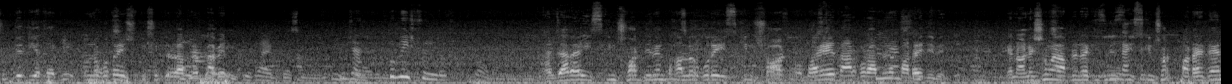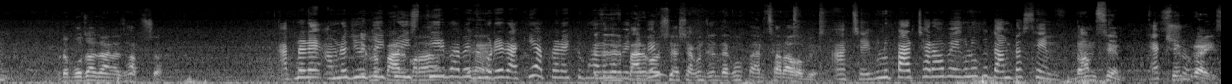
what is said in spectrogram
সুবিধা দিয়ে থাকি। অন্য কোথাও এই সুযোগ সুবিধা আপনারা পাবেন না। খুবই সুন্দর। আর যারা স্ক্রিনশট দেবেন ভালো করে স্ক্রিনশট হয়ে তারপর আপনারা পাঠিয়ে দেবেন। কেন অনেক সময় আপনারা কিছু কিছু স্ক্রিনশট পাঠিয়ে দেন ওটা বোঝা যায় না ঝাপসা। আপনারা আমরা যেহেতু একটু পার করা- স্থির ভাবে হ্যাঁ। ধরে রাখি আপনারা একটু ভালোভাবে পার দিবেন। এখন যেন দেখো তার ছাড়া হবে। আচ্ছা এগুলো পার ছাড়া হবে এগুলো কি দামটা সেম দাম সেম। সেম প্রাইস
